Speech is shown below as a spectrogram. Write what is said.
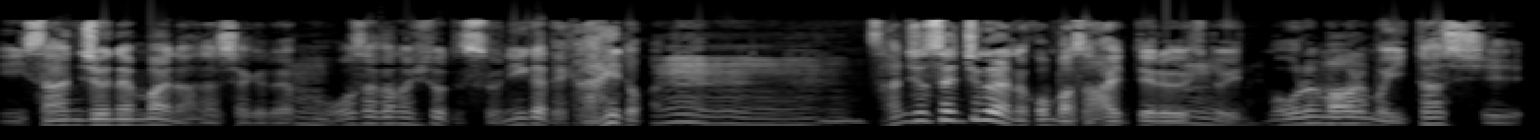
2、30年前の話だけど、やっぱ大阪の人ってスニーがでかいとかうんうんうね、ん。30センチぐらいのコンバース履いてる人、うん。俺の周りもいたし、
